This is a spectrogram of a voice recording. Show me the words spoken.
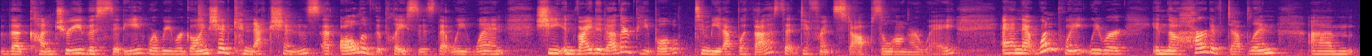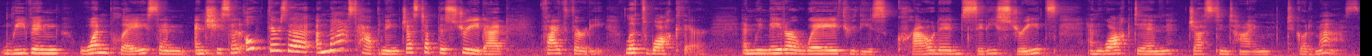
the country, the city where we were going. She had connections at all of the places that we went. She invited other people to meet up with us at different stops along our way. And at one point, we were in the heart of Dublin, um, leaving one place, and, and she said, Oh, there's a, a mass happening just up the street at 5:30. Let's walk there. And we made our way through these crowded city streets and walked in just in time to go to mass.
